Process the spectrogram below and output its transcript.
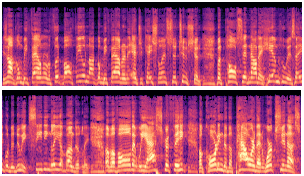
He's not going to be found on a football field, not going to be found in an educational institution. But Paul said, Now to him who is able to do exceedingly abundantly above all that we ask or think, according to the power that works in us,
